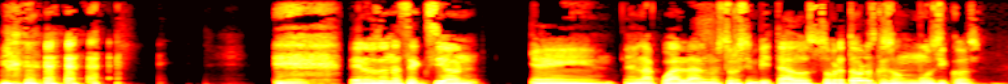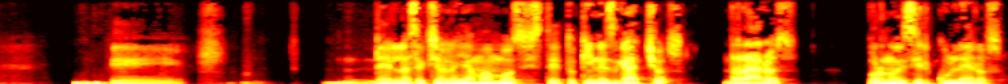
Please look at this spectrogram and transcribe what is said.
Tenemos una sección eh, en la cual a nuestros invitados, sobre todo los que son músicos, eh, de la sección le llamamos este, toquines gachos, raros, por no decir culeros,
